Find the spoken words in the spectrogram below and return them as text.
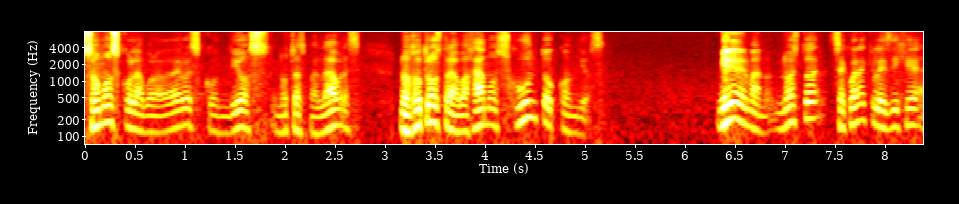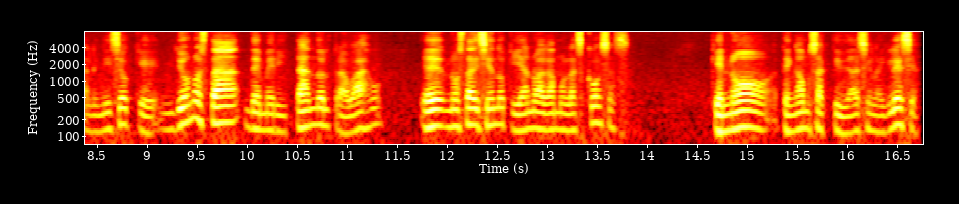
Somos colaboradores con Dios, en otras palabras. Nosotros trabajamos junto con Dios. Miren, hermano, no estoy, ¿se acuerdan que les dije al inicio que Dios no está demeritando el trabajo? no está diciendo que ya no hagamos las cosas, que no tengamos actividades en la iglesia.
